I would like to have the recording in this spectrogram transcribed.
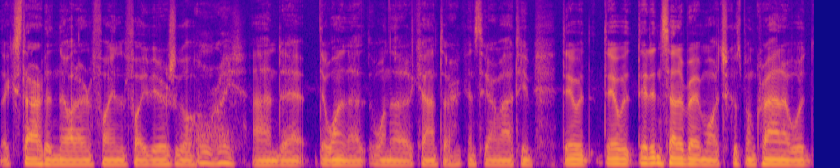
like started in the All Ireland final five years ago. oh right. and uh, they won that won that at Cantor against the Armagh team. They would they would they didn't celebrate much because Buncrana would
